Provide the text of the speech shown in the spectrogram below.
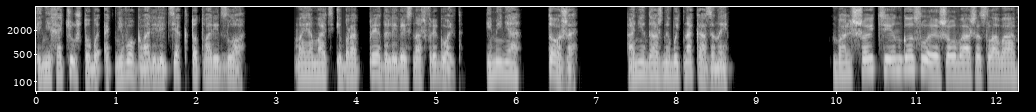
И не хочу, чтобы от него говорили те, кто творит зло. Моя мать и брат предали весь наш фригольд, и меня тоже. Они должны быть наказаны. «Большой Тинго слышал ваши слова»,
